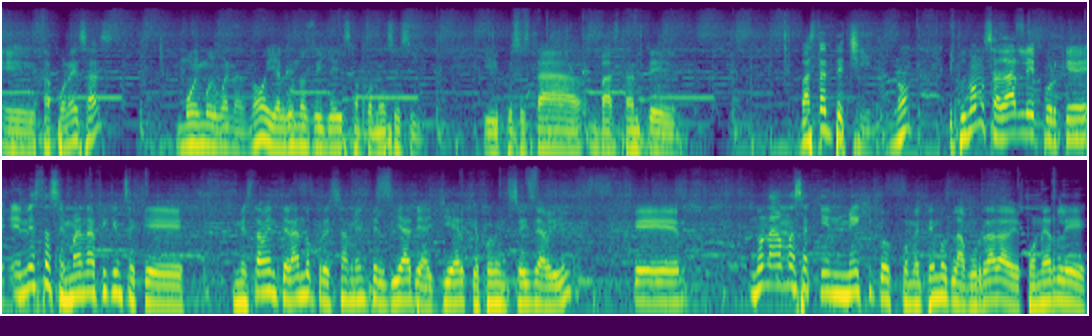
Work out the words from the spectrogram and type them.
eh, japonesas muy, muy buenas, ¿no? Y algunos DJs japoneses y, y pues está bastante, bastante chido, ¿no? Y pues vamos a darle porque en esta semana, fíjense que me estaba enterando precisamente el día de ayer, que fue 26 de abril, que no nada más aquí en México cometemos la burrada de ponerle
